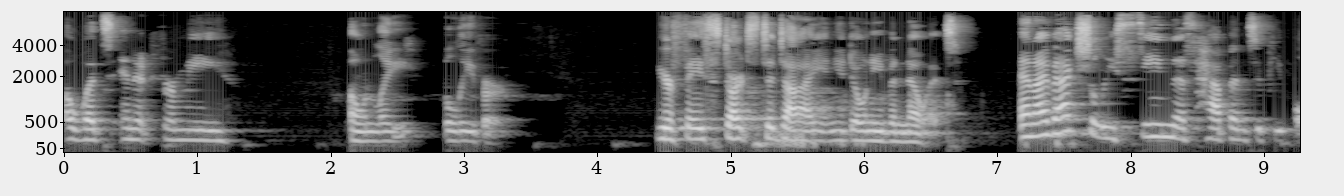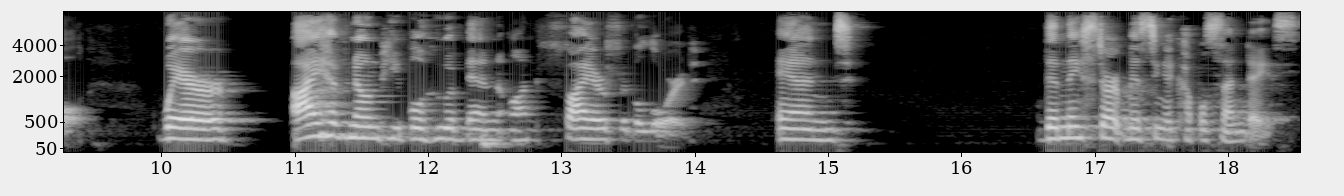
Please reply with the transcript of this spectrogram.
a what's in it for me only believer. Your faith starts to die and you don't even know it. And I've actually seen this happen to people where I have known people who have been on fire for the Lord and then they start missing a couple Sundays.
